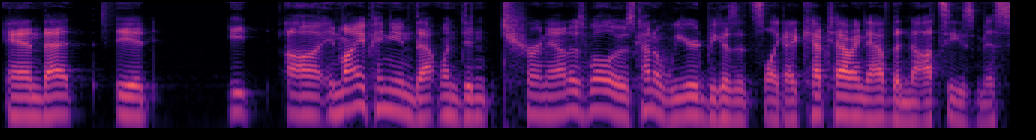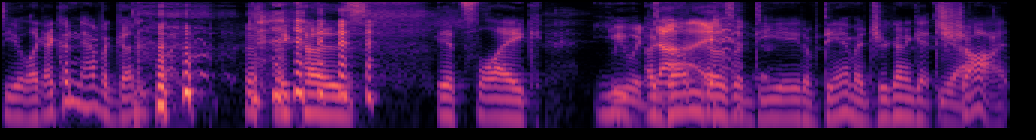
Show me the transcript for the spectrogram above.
and that it it uh, in my opinion that one didn't turn out as well. It was kind of weird because it's like I kept having to have the Nazis miss you. Like I couldn't have a gunfight because it's like We you would a gun does a d8 of damage. You're gonna get Yeah. shot,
